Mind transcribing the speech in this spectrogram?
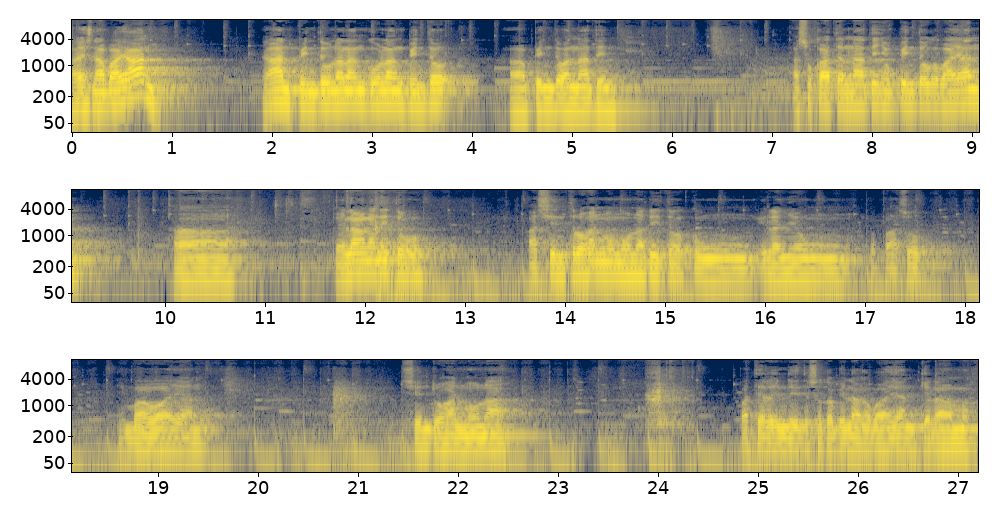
Ayos na ba yan? Yan, pinto na lang kulang, pinto. Ah, pintuan natin. Asukatan natin yung pinto, kabayan. Ah, kailangan ito, asintrohan mo muna dito kung ilan yung papasok. Halimbawa, yan. Sintrohan muna. Pati rin dito sa kabila kabayan, kailangan ma-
